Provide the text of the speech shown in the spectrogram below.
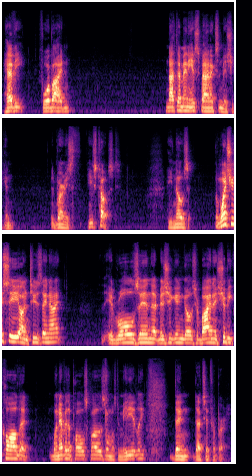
heavy for Biden. Not that many Hispanics in Michigan. And Bernie's, he's toast. He knows it. And once you see on Tuesday night, it rolls in that Michigan goes for Biden, it should be called at whenever the polls close, almost immediately, then that's it for Bernie.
